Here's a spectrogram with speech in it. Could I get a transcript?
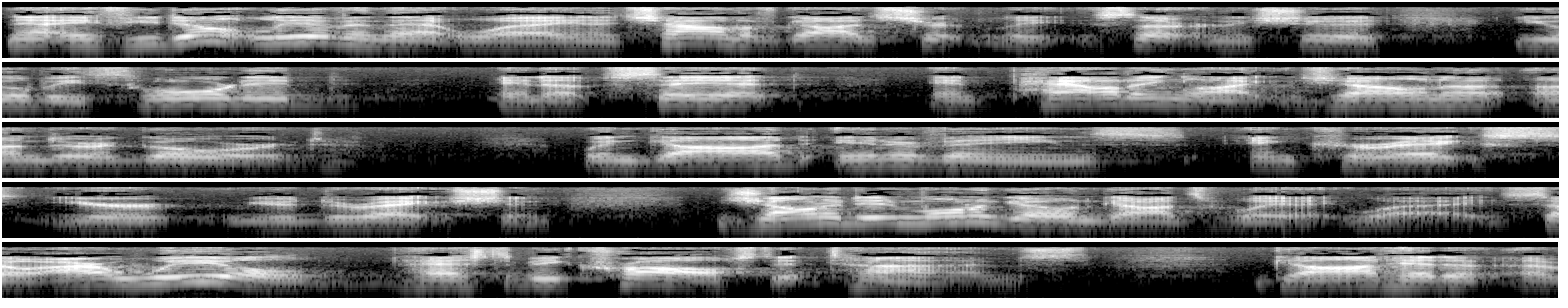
Now, if you don't live in that way, and a child of God certainly, certainly should, you will be thwarted and upset and pouting like Jonah under a gourd when God intervenes and corrects your, your direction. Jonah didn't want to go in God's way, way. So our will has to be crossed at times. God had a, a,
